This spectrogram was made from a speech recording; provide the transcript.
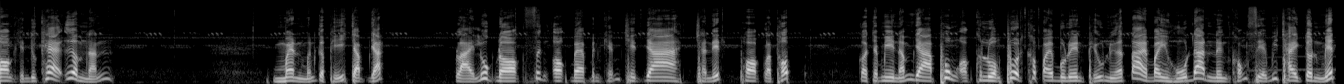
มองเห็นอยู่แค่เอื้อมนั้น แม่นเหมือนกับผีจับยัด ปลายลูกดอกซึ่งออกแบบเป็นเข็มฉีดยา ชนิดพอกระทบ ก็จะมีน้ำยาพุ่งออกทะลวงพรวดเข้าไปบริเวณผิวเหนือใต้ใบหูด้านหนึ่งของเสียวิชัยจนเม็ด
